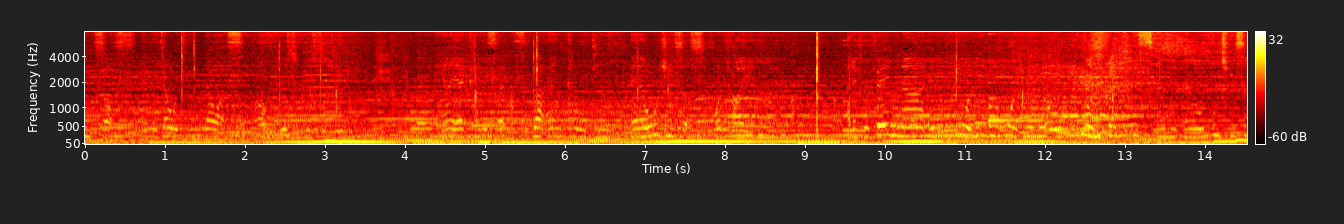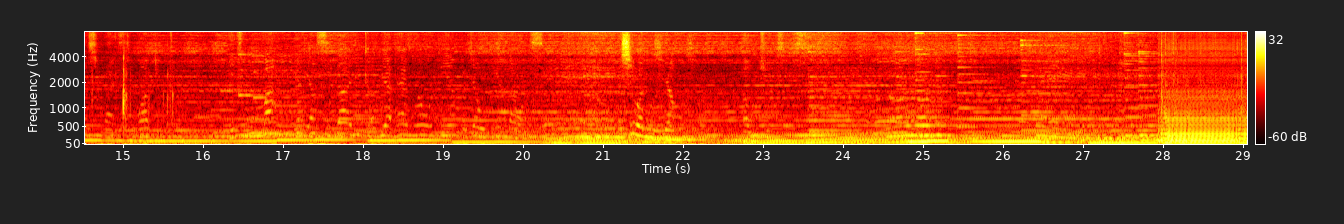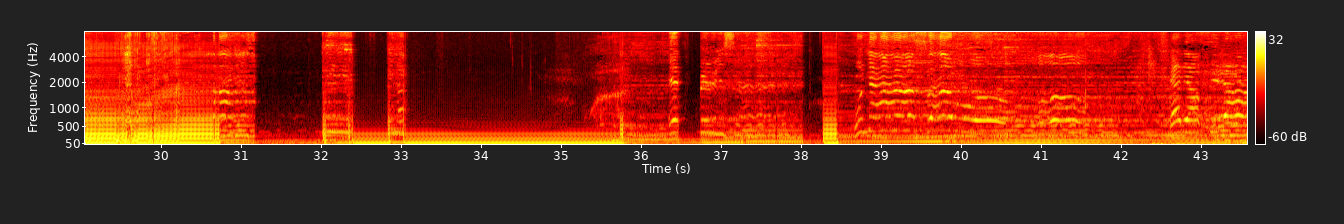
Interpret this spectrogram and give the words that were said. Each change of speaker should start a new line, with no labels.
Jesus. Yɛpagya wo din da wo ase. Ɛwɔ Yesu Kristo din mu. Nea yɛka ne sɛ aseda nka wo din. Ɛyɛ wo Jesus. Wo na nyinaa nipa nipa nyansa mu. Ɛwɔ wo Jesus Christ. Woadwo. Enti mma yɛde aseda yi kabea ɛmmerɛ wo din apagya wo din da wo ase. Ɛhyɛ wɔ ne nyam. Ɛwɔ Jesus. And they'll sit down.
